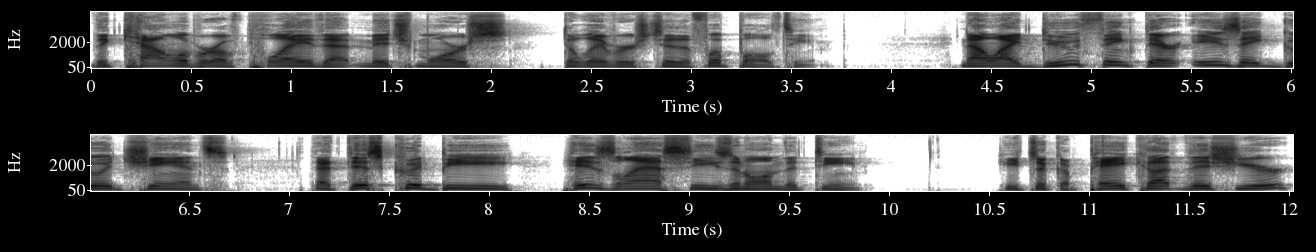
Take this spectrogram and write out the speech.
the caliber of play that Mitch Morse delivers to the football team. Now, I do think there is a good chance that this could be his last season on the team. He took a pay cut this year,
